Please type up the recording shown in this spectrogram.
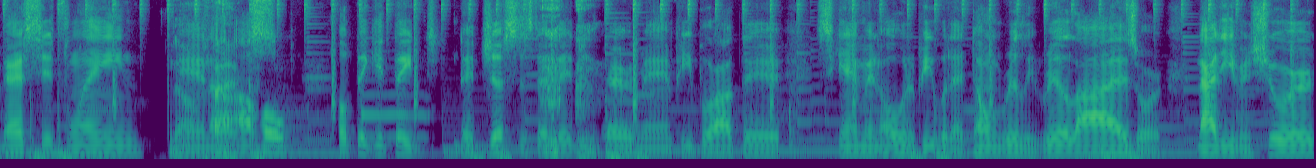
that shit's lame, No, and uh, I hope hope they get they the justice that they deserve, man. People out there scamming older people that don't really realize or not even sure,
